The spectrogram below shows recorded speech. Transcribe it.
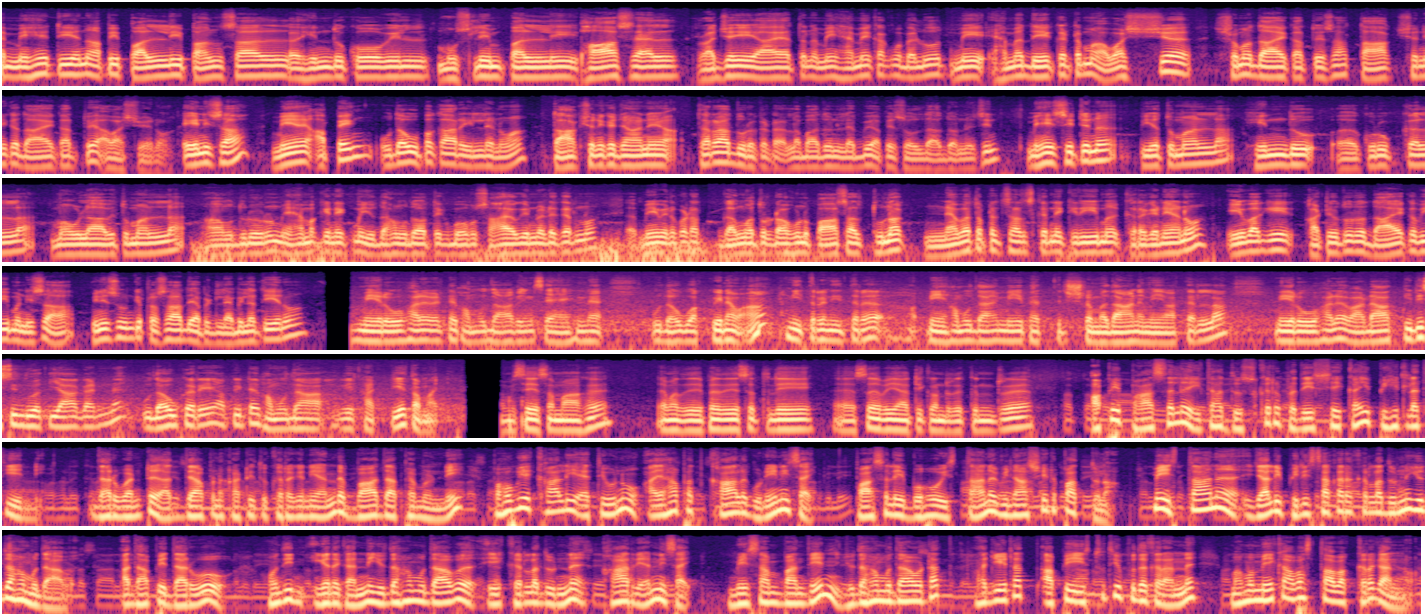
මෙහෙ තියෙන අපි පල්ලි පන්සල් හින්දු කෝවිල් මුස්ලිම් පල්ලි පාසැල් රජයේ ආයතන මේ හැම එකක්ම බැලුවොත් මේ හැම දෙයකටම අවශ්‍ය ශ්‍රම දායකත්වය සහ තාක්ෂණික දායකත්වය අවශ්‍ය වෙනවා. ඒ නිසා මේ අපෙන් උදව් උපකාර ඉල්ලනවා තාක්ෂණික ඥානය තරා දුරකට ලබා දුන් ලැබුවේ අපේ සොල්දාදුන් විසින්. මෙහි සිටින පියතුමන්ලා, හින්දු කුරුක්කල්ලා, මෞලාවිතුමන්ලා, ආමුදුරවරුන් මේ හැම කෙනෙක්ම යුද හමුදාවත් එක්ක බොහොම සහයෝගයෙන් වැඩ කරනවා. මේ වෙනකොටත් ගංවතුරට අහුණු පාසල් තුනක් නැවත ප්‍රතිසංස්කරණය කිරීම කරගෙන යනවා. ඒ වගේ කටයුතු වල දායක වීම නිසා මිනිසුන්ගේ ප්‍රසාදය අපිට ලැබිලා තියෙනවා. මේ රෝහලට හමුදාවෙන් සෑහෙන උදව්වක් වෙනවා නිතර නිතර මේ හමුදාය මේ පැත්තට ශ්‍රම දානමේවා කරලා මේ රෝහල වඩා පිරිසිදුව තියාගන්න උදව් කරේ අපිට හමුදාවේ කට්ටිය තමයි. මිසේ සමාහ එමද ප්‍රදේශතුලේ සර්වයාටි කොන්ඩරකන්ට අපේ පාසල ඉතා දුස්කර ප්‍රදේශයකයි පිහිටලා තියෙන්නේ. දරුවන්ට අධ්‍යාපන කටයුතු කරගෙන යන්න බාධා පැමුණේ පහුගේ කාලේ ඇතිවුණු අයහපත් කාලගුණේ නිසයි. පාසලේ බොහෝ ස්ථාන විනාශයට පත් වුණා. මේ ස්ථාන යළි පිළිසකර කරලා දුන්න යුද හමුදාව. අද අපේ දරුවෝ හොඳින් ඉගෙන ගන්න යුද හමුදාව ඒ කරලා දුන්න කාර්යයන් නිසයි. මේ සම්බන්ධයෙන් යුද හමුදාවටත් රජයටත් අපේ ස්තුතිය පුද කරන්න මම මේක අවස්ථාවක් කරගන්නවා.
